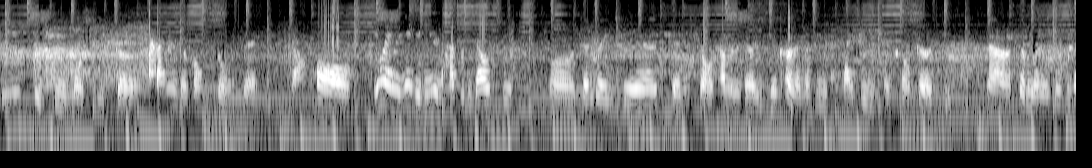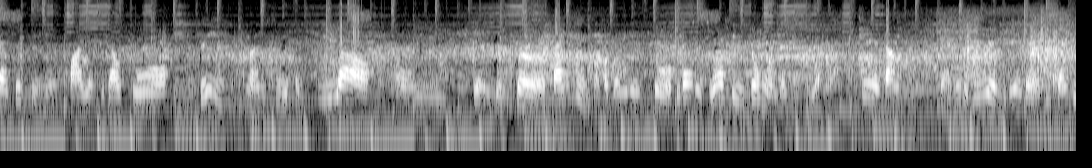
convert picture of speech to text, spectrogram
第一次去墨西哥单日的工作，对。然后，因为那个医院它是比较是，呃，针对一些全球，他们的一些客人都是来自于全球各地。那特别的就是在这几年华人比较多，所以他们是很需要，嗯，对，有一个翻译，然后在那边做，但是主要是中文跟英文，因为当呃那个医院里面的医生护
